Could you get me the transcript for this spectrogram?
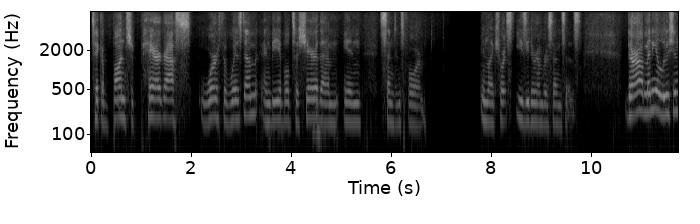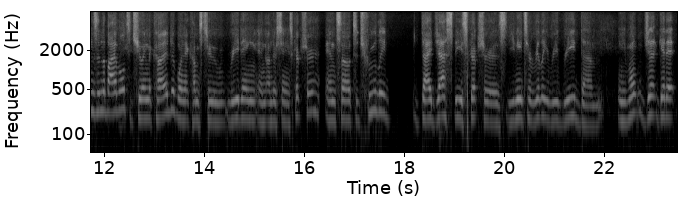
take a bunch of paragraphs worth of wisdom and be able to share them in sentence form in like short, easy to remember sentences. There are many allusions in the Bible to chewing the cud when it comes to reading and understanding scripture. And so to truly digest these scriptures, you need to really reread them. And you won't get it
